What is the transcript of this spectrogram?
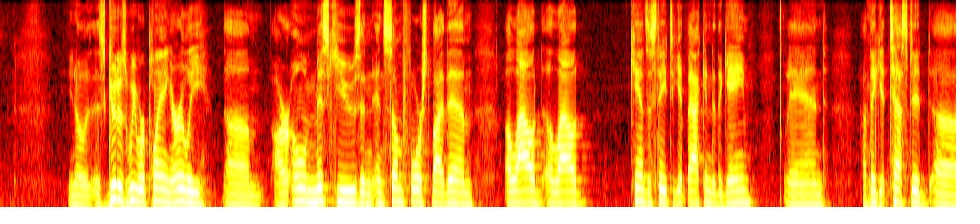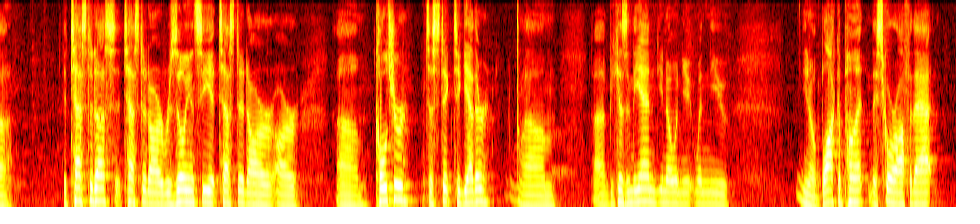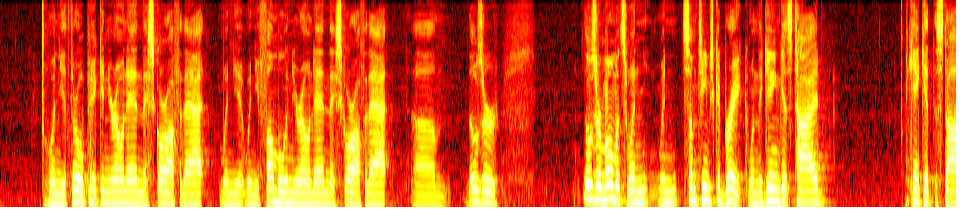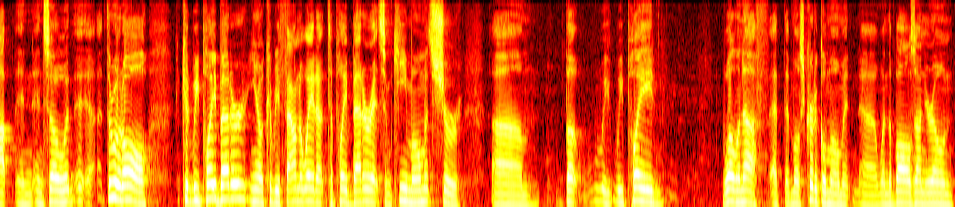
you know, as good as we were playing early, um, our own miscues and, and some forced by them allowed allowed Kansas State to get back into the game, and I think it tested uh, it tested us. It tested our resiliency. It tested our our um, culture to stick together. Um, uh, because in the end, you know, when you when you you know block a punt, they score off of that. When you throw a pick in your own end, they score off of that. When you when you fumble in your own end, they score off of that. Um, those are those are moments when when some teams could break. When the game gets tied, can't get the stop, and and so uh, through it all, could we play better? You know, could we found a way to, to play better at some key moments? Sure, um, but we we played well enough at the most critical moment uh, when the ball's on your own,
